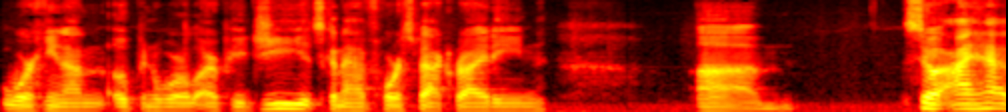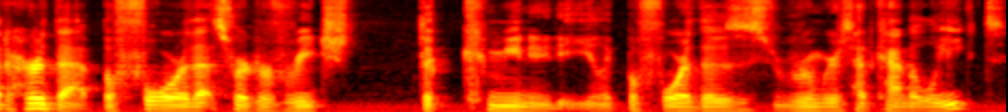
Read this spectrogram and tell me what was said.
working on an open world RPG. It's going to have horseback riding." Um, so I had heard that before that sort of reached the community, like before those rumors had kind of leaked,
